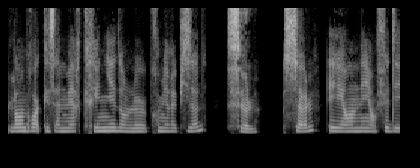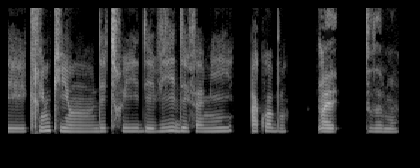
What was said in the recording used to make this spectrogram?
l'endroit que sa mère craignait dans le premier épisode. Seul. Seul et en ayant fait des crimes qui ont détruit des vies, des familles. À quoi bon? Ouais totalement.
